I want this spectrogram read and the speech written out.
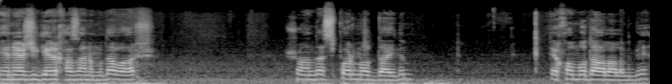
enerji geri kazanımı da var. Şu anda spor moddaydım. Eko moda alalım bir.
